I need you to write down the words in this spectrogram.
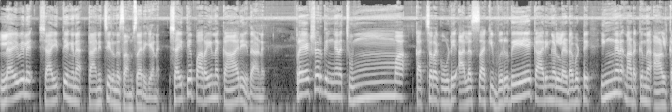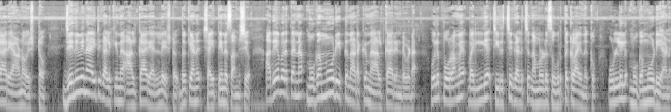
ലൈവിൽ ശൈത്യ ഇങ്ങനെ തനിച്ചിരുന്ന് സംസാരിക്കുകയാണ്. ശൈത്യ പറയുന്ന കാര്യം ഇതാണ്. പ്രേക്ഷകർക്ക് ഇങ്ങനെ ചുമ്മാ കച്ചറ കൂടി അലസാക്കി വെറുതെ കാര്യങ്ങളിൽ ഇടപെട്ട് ഇങ്ങനെ നടക്കുന്ന ആൾക്കാരെയാണോ ഇഷ്ടം? ജെനുവിനായിട്ട് കളിക്കുന്ന ആൾക്കാരല്ല ഇഷ്ടം? ഇതൊക്കെയാണ് ശൈത്യന്റെ സംശയം. അതേപോലെ തന്നെ മുഖം മൂടിയിട്ട് നടക്കുന്ന ആൾക്കാരുണ്ട് ഇവിടെ. ഒരു പുറമെ വലിയ ചിരിച്ച് കളിച്ച് നമ്മളോട് സുഹൃത്തുക്കളായി നിൽക്കും. ഉള്ളിൽ മുഖംമൂടിയാണ്.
